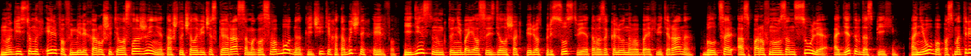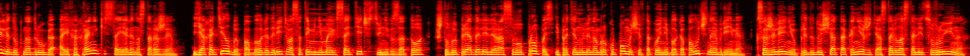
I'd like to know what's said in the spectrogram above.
Многие из темных эльфов имели хорошее телосложение, так что человеческая раса могла свободно отличить их от обычных эльфов. Единственным, кто не боялся и сделал шаг вперед в присутствии этого закаленного боях ветерана, был царь Аспаров Ноозансуля, одетый в доспехи. Они оба посмотрели друг на друга, а их охранники стояли на стороже. Я хотел бы поблагодарить вас от имени моих соотечественников за то, что вы преодолели расовую пропасть и протянули нам руку помощи в такое неблагополучное время. К сожалению, предыдущая атака нежити оставила столицу в руинах,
